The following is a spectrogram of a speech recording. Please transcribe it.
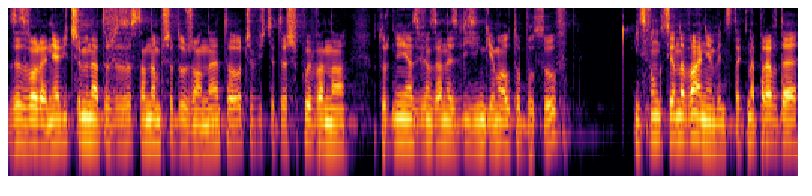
zezwolenia. Liczymy na to, że zostaną przedłużone. To oczywiście też wpływa na utrudnienia związane z leasingiem autobusów i z funkcjonowaniem, więc tak naprawdę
